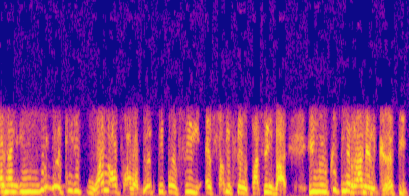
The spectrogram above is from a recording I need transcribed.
And then immediately, if one of our black people see uh, something passing by, he will quickly run and grab it.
